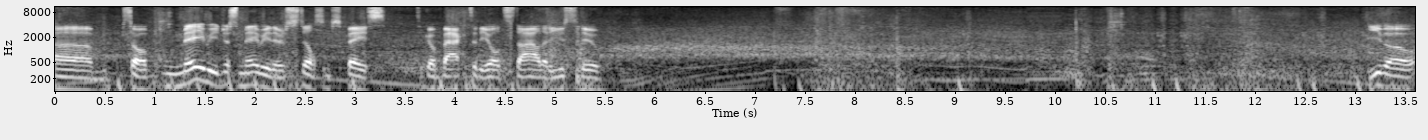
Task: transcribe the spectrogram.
Um, so maybe, just maybe, there's still some space to go back to the old style that he used to do. Evoh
